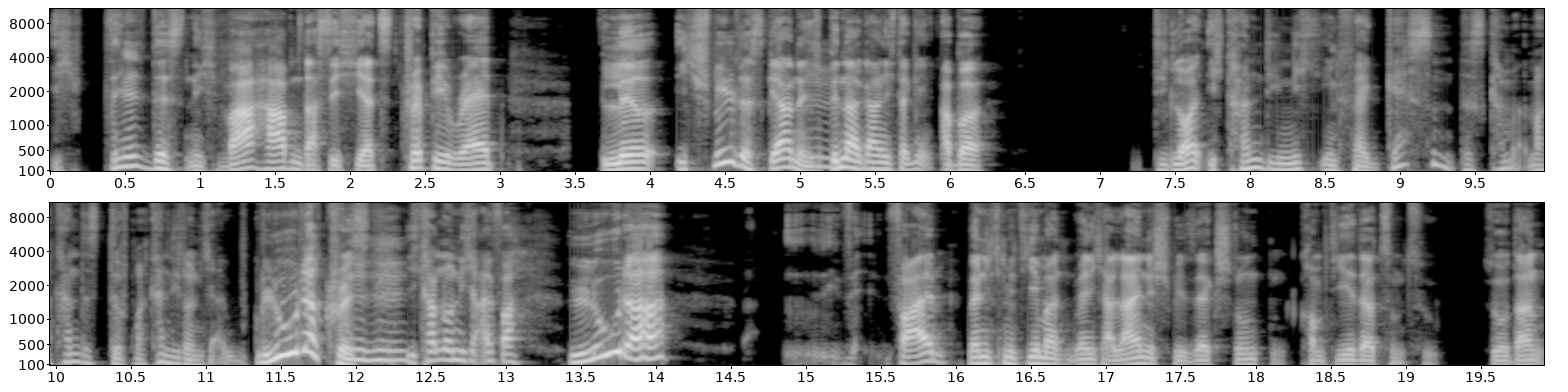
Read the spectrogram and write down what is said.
ich will das nicht wahrhaben, dass ich jetzt Trippy Red, Lil, ich spiele das gerne, ich bin da Mhm. gar nicht dagegen, aber die Leute, ich kann die nicht ihn vergessen. Das kann man, man kann das, man kann die doch nicht. Ludacris. Mhm. Ich kann doch nicht einfach Luda. Vor allem, wenn ich mit jemandem, wenn ich alleine spiele, sechs Stunden, kommt jeder zum Zug. So, dann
